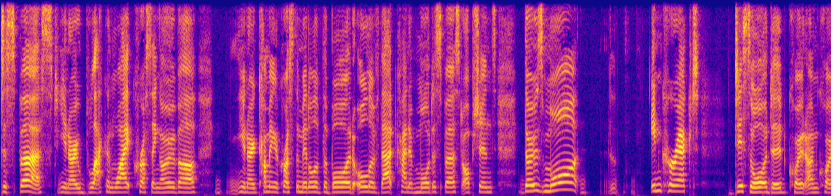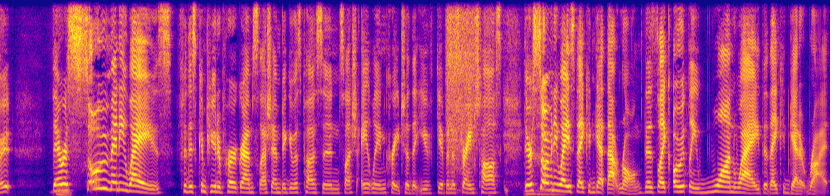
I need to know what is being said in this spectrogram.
dispersed, you know, black and white crossing over, you know, coming across the middle of the board, all of that kind of more dispersed options, those more incorrect, disordered, quote unquote. There hmm. are so many ways for this computer program slash ambiguous person slash alien creature that you've given a strange task. There are so many ways they can get that wrong. There's like only one way that they could get it right.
